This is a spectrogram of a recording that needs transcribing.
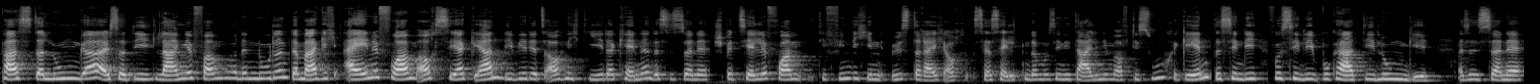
Pasta Lunga, also die lange Form von den Nudeln, da mag ich eine Form auch sehr gern, die wird jetzt auch nicht jeder kennen. Das ist so eine spezielle Form, die finde ich in Österreich auch sehr selten, da muss ich in Italien immer auf die Suche gehen. Das sind die Fusilli Bucati Lunghi. Also es ist so eine,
